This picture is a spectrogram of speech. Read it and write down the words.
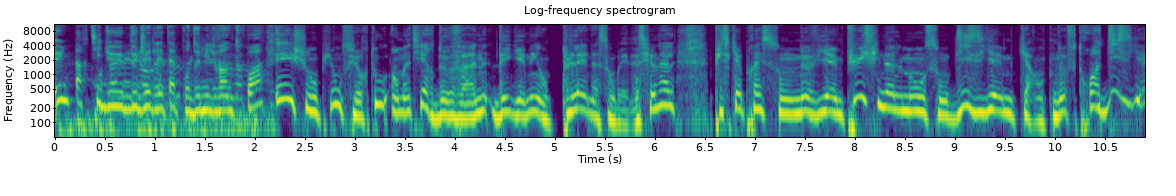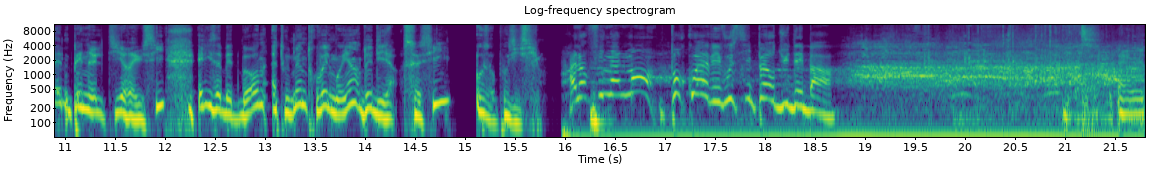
une partie du budget de l'État pour 2023. Et champion surtout en matière de vannes dégainées en pleine Assemblée nationale, puisqu'après son neuvième, puis finalement son dixième 49.3, dixième penalty réussi, Elisabeth Borne a tout de même trouvé le moyen de dire ceci aux oppositions. Alors finalement, pourquoi avez-vous si peur du débat? Eh oui,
